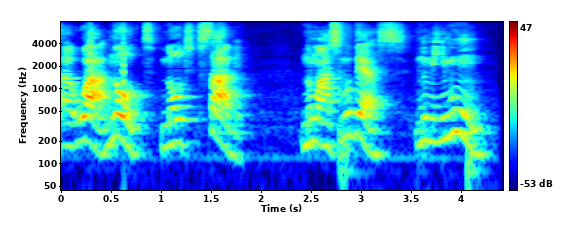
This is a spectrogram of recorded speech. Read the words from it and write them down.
Uh, o A, Note. Note, tu sabe. No máximo 10. No mínimo 1.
